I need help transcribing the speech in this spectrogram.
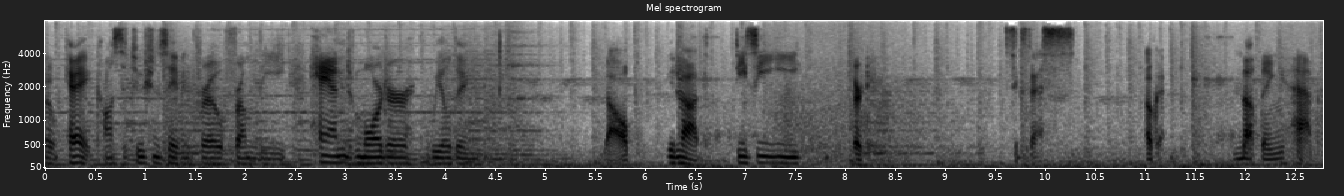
Okay. Constitution saving throw from the hand mortar wielding No, Pirat. DC thirteen. success. Okay. Nothing happens.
